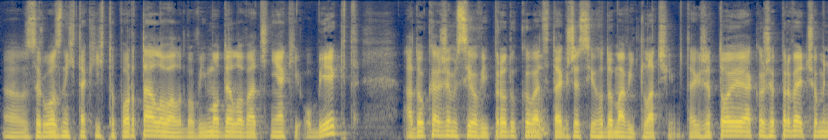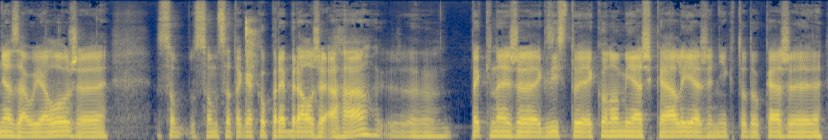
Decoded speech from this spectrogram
e, z rôznych takýchto portálov alebo vymodelovať nejaký objekt a dokážem si ho vyprodukovať mm. tak, že si ho doma vytlačím. Takže to je akože prvé, čo mňa zaujalo, že som, som sa tak ako prebral, že aha, pekné, že existuje ekonomia škály a že niekto dokáže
